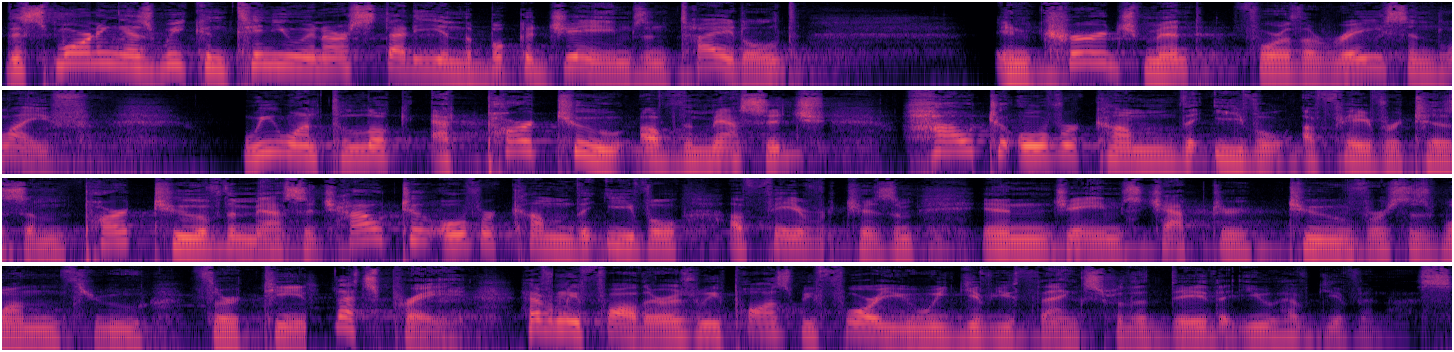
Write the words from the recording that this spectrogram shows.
This morning, as we continue in our study in the book of James entitled Encouragement for the Race in Life, we want to look at part two of the message how to overcome the evil of favoritism. Part two of the message, how to overcome the evil of favoritism in James chapter 2 verses 1 through 13. Let's pray. Heavenly Father, as we pause before you, we give you thanks for the day that you have given us.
